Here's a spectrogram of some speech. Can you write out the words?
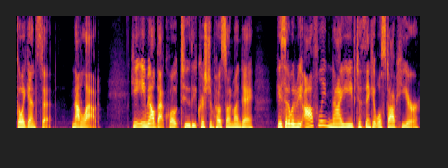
go against it. Not allowed. He emailed that quote to the Christian Post on Monday. He said it would be awfully naive to think it will stop here.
